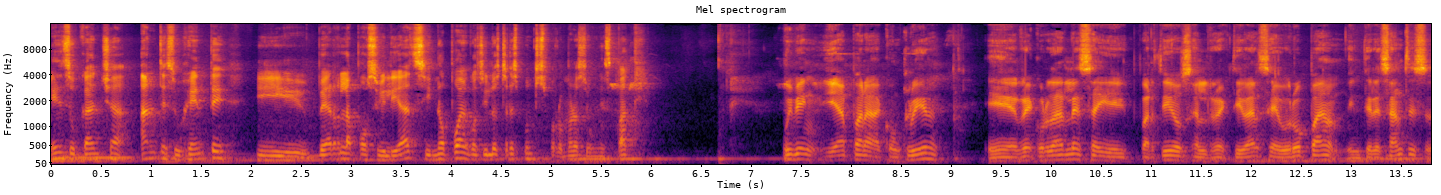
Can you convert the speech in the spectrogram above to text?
en su cancha ante su gente y ver la posibilidad, si no pueden conseguir los tres puntos, por lo menos de un empate. Muy bien, ya para concluir, eh, recordarles, hay partidos al reactivarse Europa interesantes,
